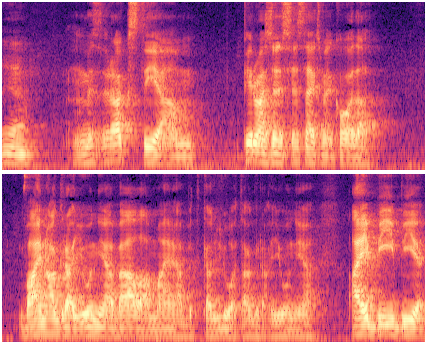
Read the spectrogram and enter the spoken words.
Jā. Mēs rakstījām, pirmā dienas iestājas kaut kādā vai nu agrā jūnijā, vēlā maijā, bet kā ļoti agrā jūnijā. IB bija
